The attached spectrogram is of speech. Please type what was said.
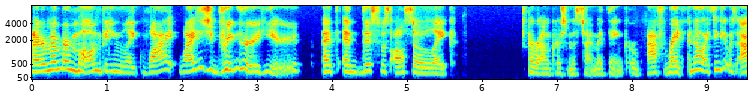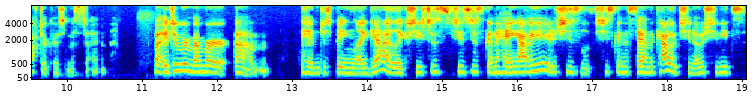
I remember mom being like, "Why? Why did you bring her here?" And, and this was also like around Christmas time, I think, or after. Right? No, I think it was after Christmas time. But I do remember um him just being like, "Yeah, like she's just she's just gonna hang out here. She's she's gonna stay on the couch. You know, she needs."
